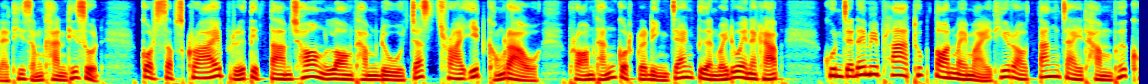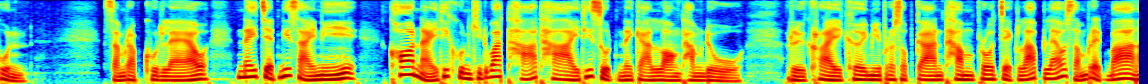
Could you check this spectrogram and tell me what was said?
และที่สำคัญที่สุด กด subscribe หรือติดตามช่องลองทำดู just try it ของเรา พร้อมทั้งกดกระดิ่งแจ้งเตือนไว้ด้วยนะครับ คุณจะได้ไม่พลาดทุกตอนใหม่ๆ ที่เราตั้งใจทำเพื่อคุณสำหรับคุณแล้ว ใน 7 นิสัยนี้ ข้อไหนที่คุณคิดว่าท้าทายที่สุดในการลองทำดู หรือใครเคยมีประสบการณ์ทำโปรเจกต์ลับแล้วสำเร็จบ้าง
